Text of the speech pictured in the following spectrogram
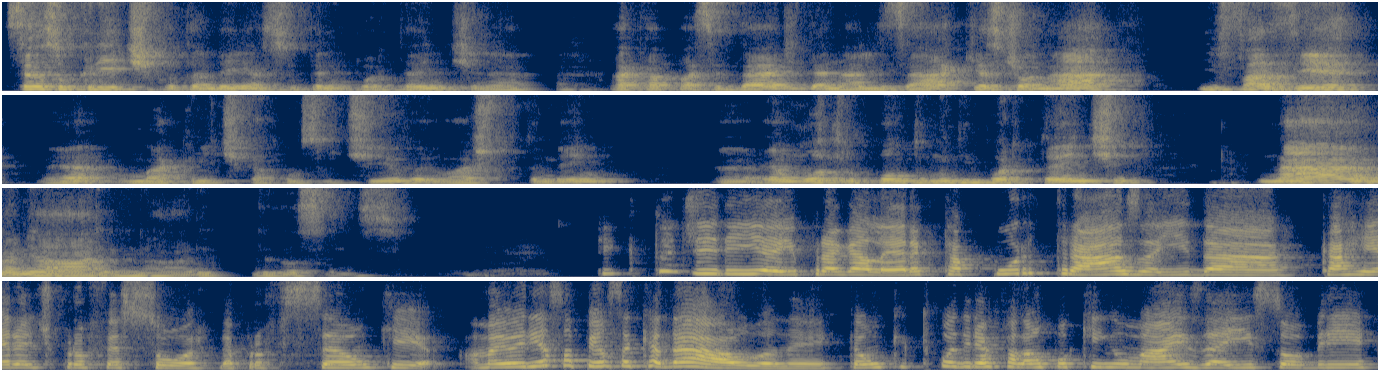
senso crítico também é super importante, né? A capacidade de analisar, questionar e fazer né, uma crítica construtiva, eu acho que também uh, é um outro ponto muito importante na, na minha área, né, na área de docência. O que, que tu diria aí para a galera que está por trás aí da carreira de professor, da profissão, que a maioria só pensa que é da aula, né? Então, o que, que tu poderia falar um pouquinho mais aí sobre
